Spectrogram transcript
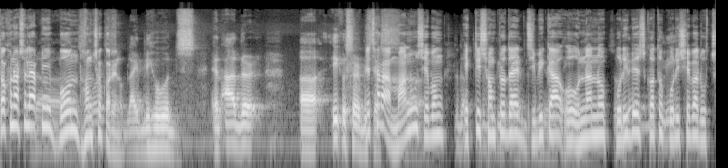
তখন আসলে আপনি বন ধ্বংস করেন। livelihoods and other. এছাড়া মানুষ এবং একটি সম্প্রদায়ের জীবিকা ও অন্যান্য পরিবেশগত পরিষেবার উৎস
